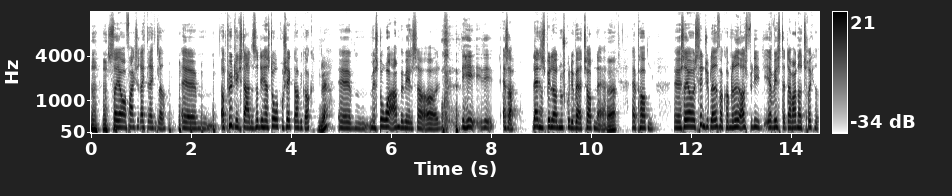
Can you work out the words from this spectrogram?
så jeg var faktisk rigtig, rigtig glad. Øhm, og Pytlik startede så det her store projekt op i GOG. Ja. Øhm, med store armbevægelser og det hele... Det, altså, landsholdsspillere, nu skulle det være toppen af, ja. af poppen. Øh, så jeg var sindssygt glad for at komme derned, også fordi jeg vidste, at der var noget tryghed.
